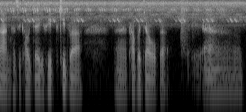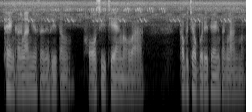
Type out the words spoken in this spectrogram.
ทานก็สิเข้าใจผิดคิดว่าอ่าข้าพเจ้าก็อ่าแทงข้างหลังอย่างสันนิษฐานต้องขอสีแจงเนาะว่าข้าพเจ้าบริแทงทางหลังเนาะ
